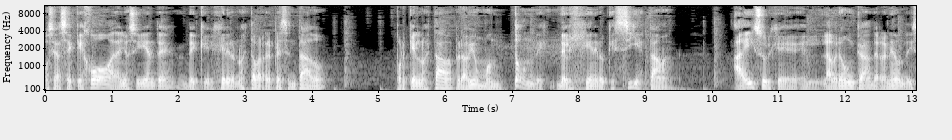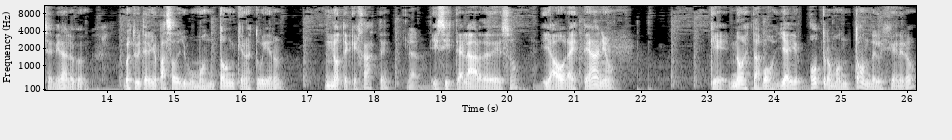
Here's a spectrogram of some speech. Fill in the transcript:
o sea, se quejó al año siguiente de que el género no estaba representado porque él no estaba, pero había un montón de, del género que sí estaban. Ahí surge el- la bronca de René donde dice, mira, loco, vos estuviste el año pasado y hubo un montón que no estuvieron, no te quejaste, Claro. hiciste alarde de eso, y ahora este año, que no estás vos y hay otro montón del género,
